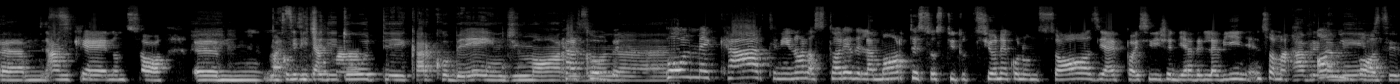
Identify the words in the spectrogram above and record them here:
um, anche, non so... Um, Ma si, dice di tutti, Carco Bain, Jim Morrison... Bain, Paul McCartney, no? la storia della morte e sostituzione con un sosia e poi si dice di Avril Lavigne, insomma Avril ogni Lavigne, volta... Sì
